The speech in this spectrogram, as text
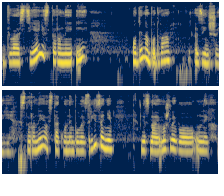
Два, з цієї сторони і один або два з іншої сторони. Ось так вони були зрізані. Не знаю, можливо, у них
